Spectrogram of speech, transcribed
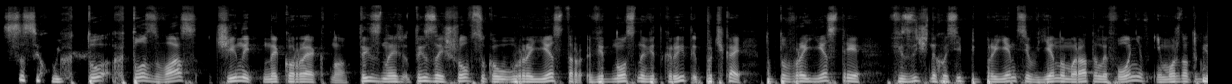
це сихуй. Хто, хто з вас чинить некоректно? Ти, знайш... ти зайшов, сука, у реєстр відносно відкритий. Почекай, тобто в реєстрі фізичних осіб-підприємців є номера телефонів, і можна тобі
